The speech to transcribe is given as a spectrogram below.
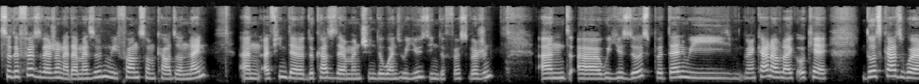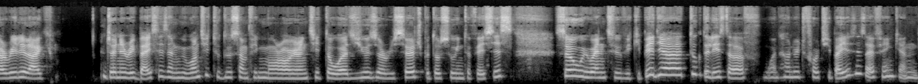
So the first version at Amazon, we found some cards online, and I think the the cards there mentioned the ones we used in the first version, and uh, we used those. But then we were kind of like, okay, those cards were really like generic basis and we wanted to do something more oriented towards user research but also interfaces. So we went to wikipedia took the list of 140 biases i think and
